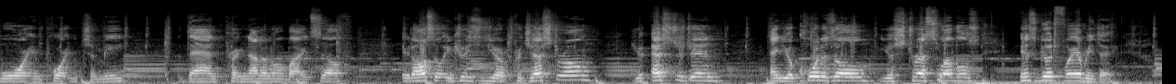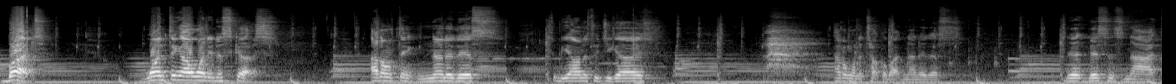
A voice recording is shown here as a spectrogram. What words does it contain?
more important to me than pregnenolone by itself. It also increases your progesterone, your estrogen, and your cortisol, your stress levels. It's good for everything. But one thing I want to discuss, I don't think none of this, to be honest with you guys, I don't want to talk about none of this. This is not,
